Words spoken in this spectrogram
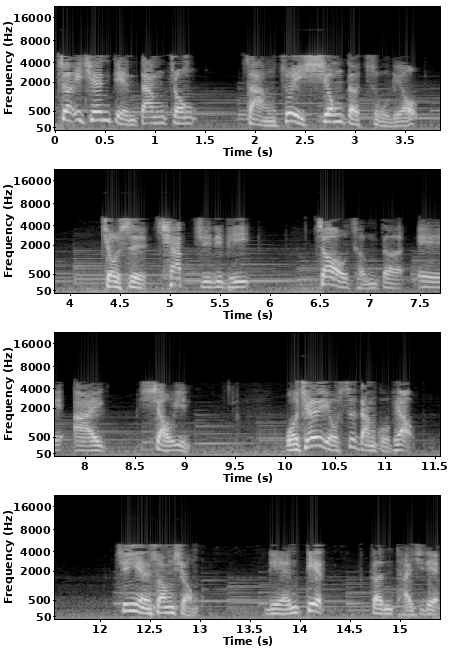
这一千点当中，涨最凶的主流就是 ChatGPT 造成的 AI 效应。我觉得有四档股票，金元双雄，联电。跟台积电，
